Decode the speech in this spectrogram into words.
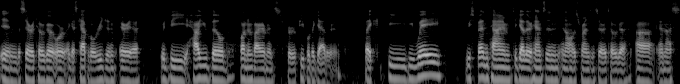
in the Saratoga or I guess capital region area would be how you build fun environments for people to gather in. Like the the way we spend time together, Hanson and all his friends in Saratoga, uh, and us,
